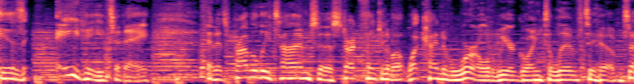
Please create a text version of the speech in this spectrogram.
is 80 today, and it's probably time to start thinking about what kind of world we are going to live to him, to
